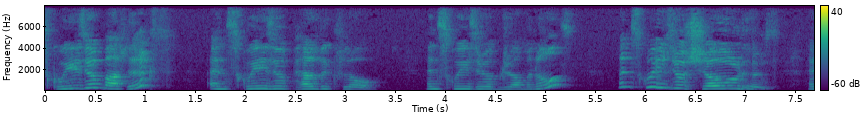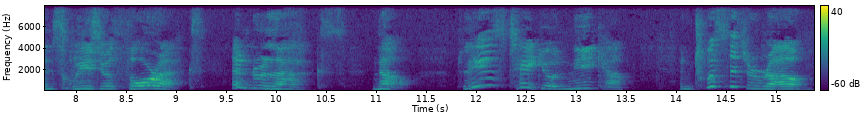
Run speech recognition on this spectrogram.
squeeze your buttocks and squeeze your pelvic floor and squeeze your abdominals and squeeze your shoulders and squeeze your thorax and relax. Now, please take your kneecap and twist it around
